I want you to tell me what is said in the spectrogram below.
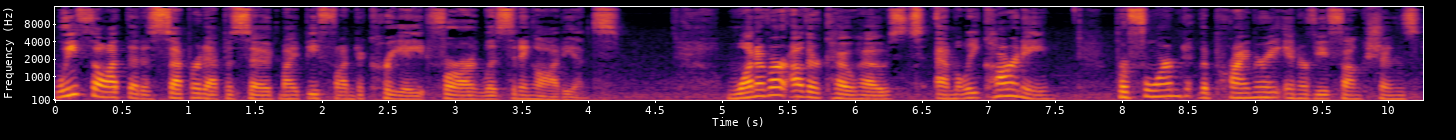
we thought that a separate episode might be fun to create for our listening audience. One of our other co hosts, Emily Carney, performed the primary interview functions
